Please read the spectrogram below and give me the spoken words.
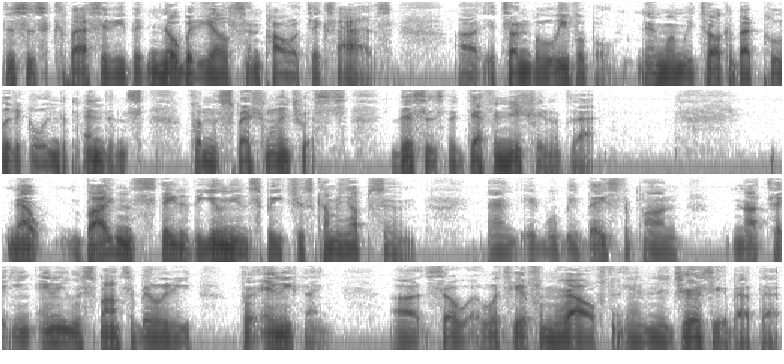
this is a capacity that nobody else in politics has. Uh, it's unbelievable. And when we talk about political independence from the special interests, this is the definition of that. Now, Biden's State of the Union speech is coming up soon, and it will be based upon not taking any responsibility for anything. Uh, so uh, let's hear from Ralph in New Jersey about that.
